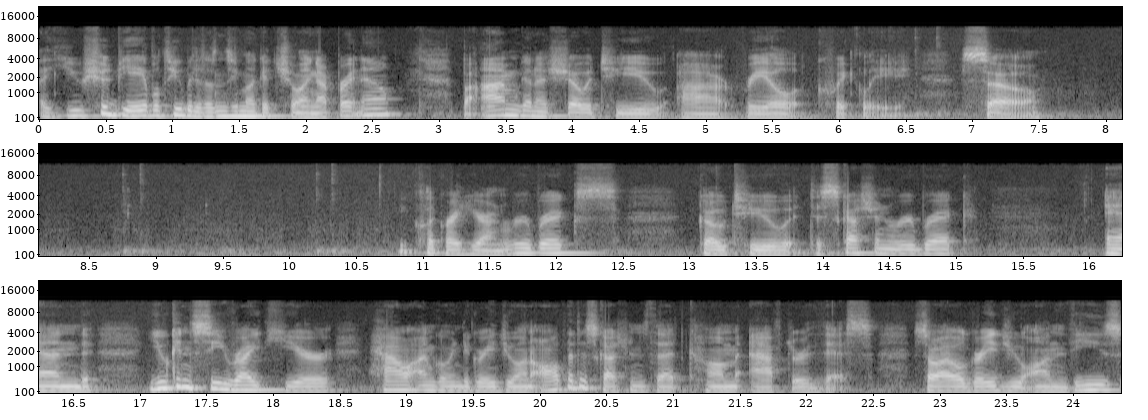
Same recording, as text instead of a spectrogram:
you should be able to, but it doesn't seem like it's showing up right now. But I'm going to show it to you uh, real quickly. So you click right here on rubrics, go to discussion rubric, and you can see right here how I'm going to grade you on all the discussions that come after this. So I will grade you on these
